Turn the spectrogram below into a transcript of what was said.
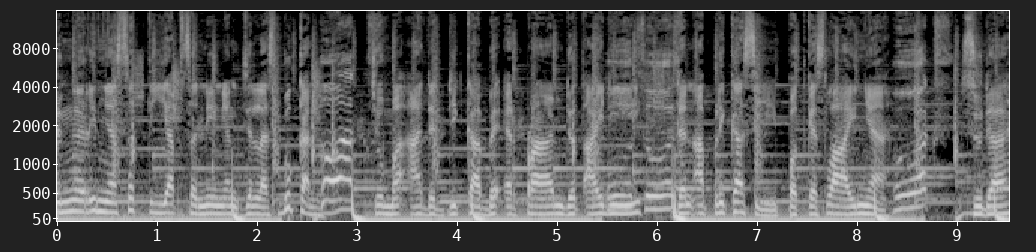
Dengerinnya setiap Senin yang jelas bukan Hoax. Cuma ada di kbrprime.id Hoax, hoax. Dan aplikasi podcast lainnya Hoax. Sudah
